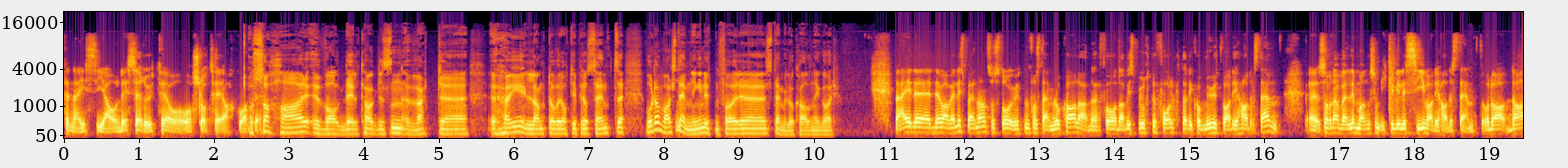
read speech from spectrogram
til nei-sida, og det ser ut til å, å slå til akkurat det. Og så har valgdeltagelsen vært uh, høy, langt over 80% Hvordan var stemningen utenfor stemmelokalene i går? Nei, det, det, var veldig spennende å stå utenfor stemmelokalene. for Da vi spurte folk da de kom ut hva de hadde stemt, eh, så var det veldig mange som ikke ville si hva de hadde stemt. Og Da, da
